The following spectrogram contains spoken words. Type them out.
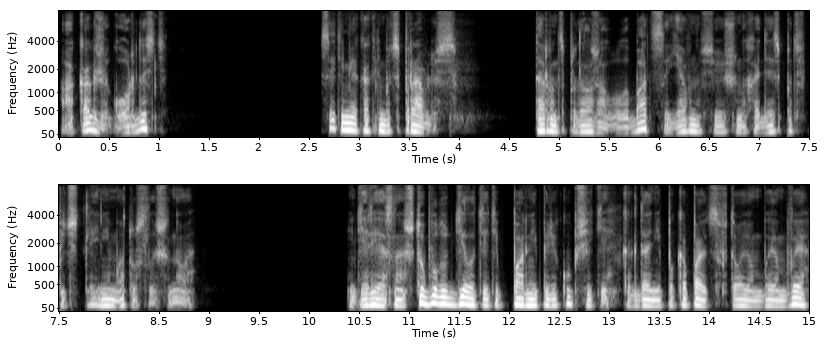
А как же гордость? С этим я как-нибудь справлюсь. Тарренс продолжал улыбаться, явно все еще находясь под впечатлением от услышанного. Интересно, что будут делать эти парни-перекупщики, когда они покопаются в твоем БМВ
